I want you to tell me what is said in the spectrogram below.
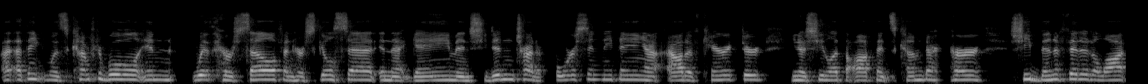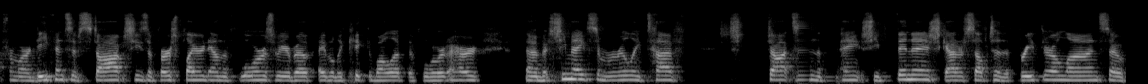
I, I, think, was comfortable in with herself and her skill set in that game, and she didn't try to force anything out, out, of character. You know, she let the offense come to her. She benefited a lot from our defensive stop. She's the first player down the floor, so we were able to kick the ball up the floor to her. Um, but she made some really tough shots in the paint. She finished, got herself to the free throw line. So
